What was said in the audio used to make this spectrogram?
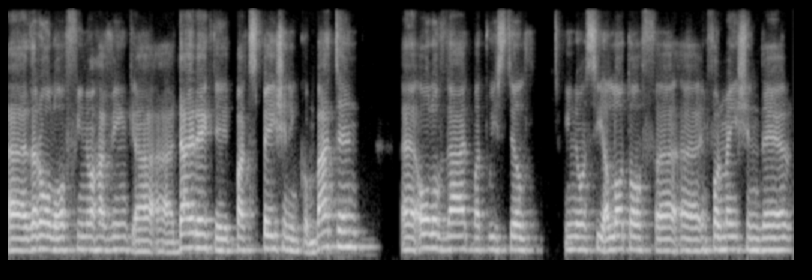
uh, the role of, you know, having direct participation in combatant, uh, all of that, but we still, you know, see a lot of uh, information there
